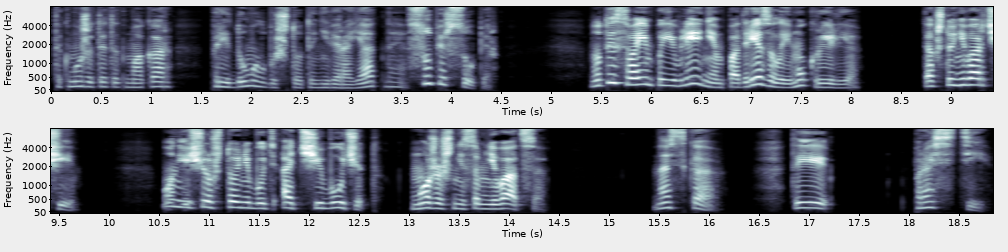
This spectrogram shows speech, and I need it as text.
Так может, этот Макар придумал бы что-то невероятное? Супер-супер. Но ты своим появлением подрезала ему крылья. Так что не ворчи. Он еще что-нибудь отчебучит, можешь не сомневаться. Настя, ты прости.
